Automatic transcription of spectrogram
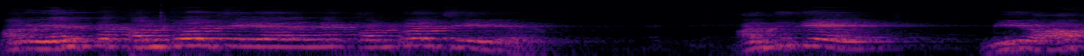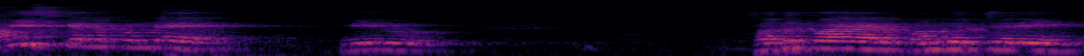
మనం ఎంత కంట్రోల్ చేయాలన్నా కంట్రోల్ చేయలేము. అందుకే మీరు ఆఫీస్కి వెళ్ళకుండే మీరు సదుపాయాలు పొందొచ్చని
